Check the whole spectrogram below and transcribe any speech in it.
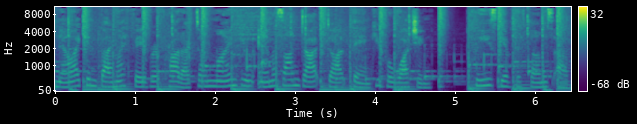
now I can buy my favorite product online through Amazon. Thank you for watching. Please give the thumbs up.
